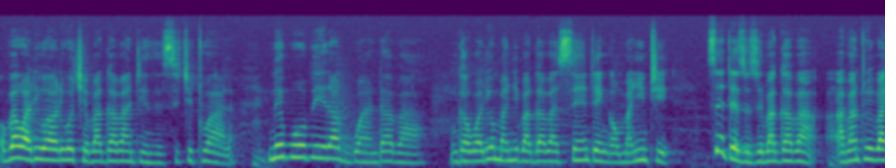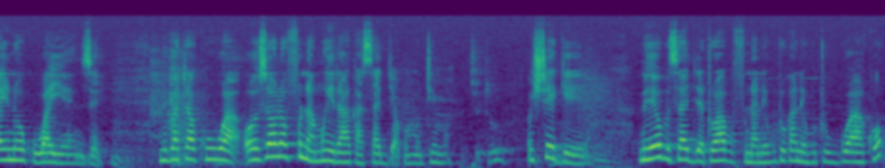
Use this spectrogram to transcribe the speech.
oba wali waliwo kye bagaba nti nze sikitwala. Ne bwobeera gwa ndaba nga wali omanyi bagaba sente nga omanyi nti sente ezo ze bagaba abantu be balina okuwa yenze ne batakuwa osobola okufunamu era akasajja ku mutima. Okitegeera naye obusajja twabufuna ne butuuka ne butuggwako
